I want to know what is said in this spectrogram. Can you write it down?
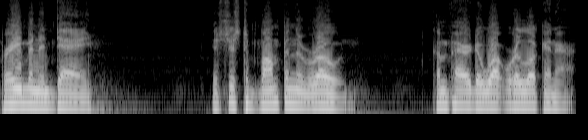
for even a day, it's just a bump in the road compared to what we're looking at.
